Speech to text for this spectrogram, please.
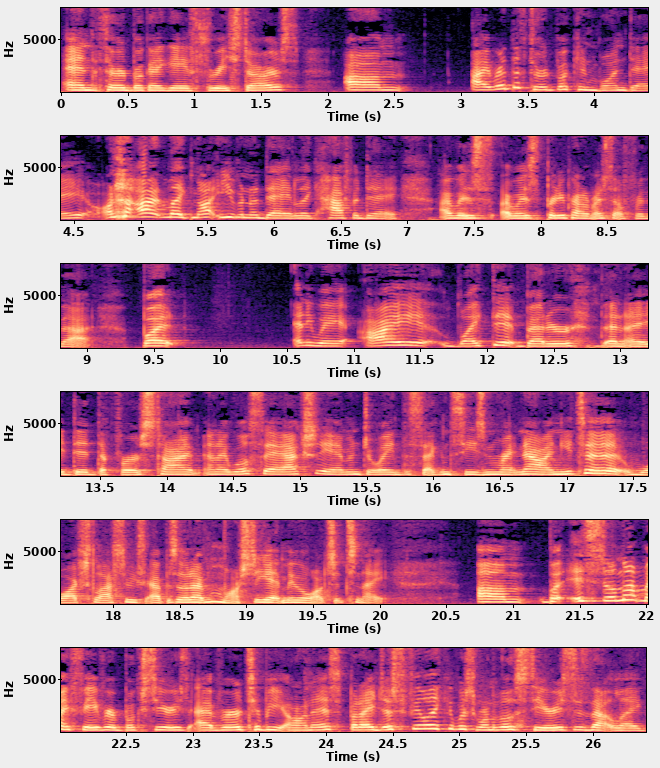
and the third book I gave three stars. Um, I read the third book in one day, on like not even a day, like half a day. I was I was pretty proud of myself for that. But anyway, I liked it better than I did the first time, and I will say I actually am enjoying the second season right now. I need to watch last week's episode. I haven't watched it yet. Maybe I'll watch it tonight. Um, but it's still not my favorite book series ever, to be honest. But I just feel like it was one of those series that like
